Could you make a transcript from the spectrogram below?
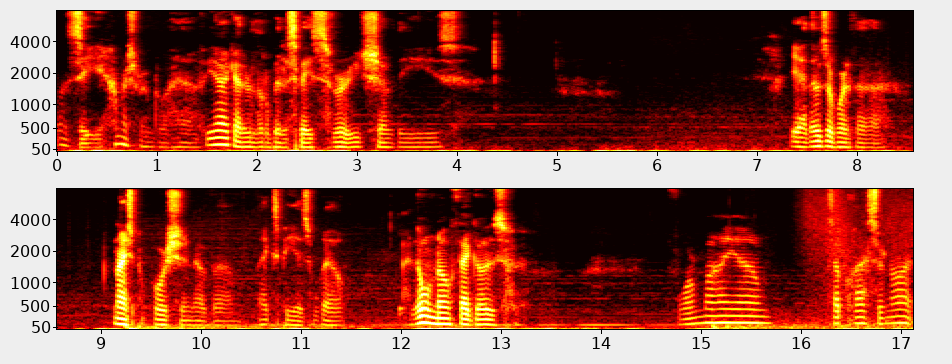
Let's see, how much room do I have? Yeah, I got a little bit of space for each of these. Yeah, those are worth a nice proportion of um, XP as well. I don't know if that goes for my um, subclass or not,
